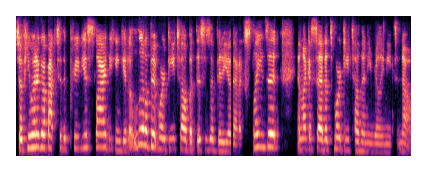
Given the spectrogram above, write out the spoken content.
So if you want to go back to the previous slide, you can get a little bit more detail, but this is a video that explains it. And like I said, it's more detail than you really need to know.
